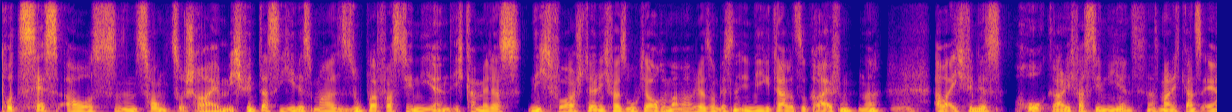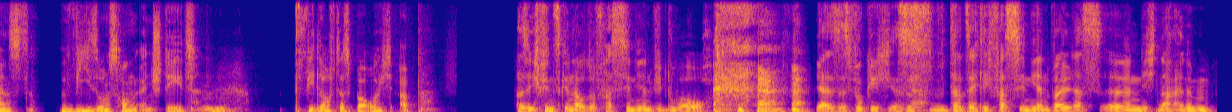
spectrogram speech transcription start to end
Prozess aus, einen Song zu schreiben. Ich finde das jedes Mal super faszinierend. Ich kann mir das nicht vorstellen. Ich versuche ja auch immer mal wieder so ein bisschen in die Gitarre zu greifen. Ne? Mhm. Aber ich finde es hochgradig faszinierend, das meine ich ganz ernst, wie so ein Song entsteht. Mhm. Wie läuft das bei euch ab? Also ich finde es genauso faszinierend wie du auch. ja, es ist wirklich, es ja. ist tatsächlich faszinierend, weil das äh, nicht nach einem,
